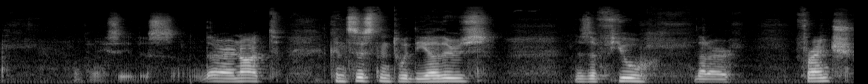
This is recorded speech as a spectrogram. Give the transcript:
how can I say this? That are not consistent with the others. There's a few that are French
